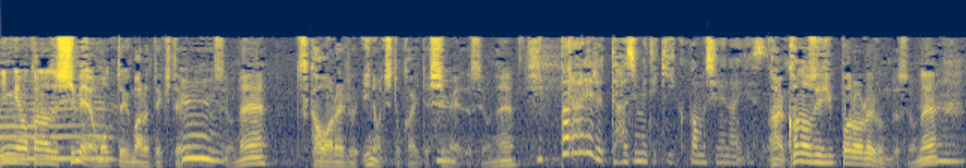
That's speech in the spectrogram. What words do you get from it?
人間は必ず使命を持って生まれてきてるんですよね、使われる命と書いて使命ですよね、引っ張られるって初めて聞くかもしれないです。はい、必ず引っ張られるんですよね、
